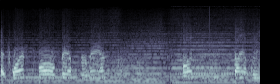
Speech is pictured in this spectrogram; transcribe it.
as one small step for man, one giant leap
